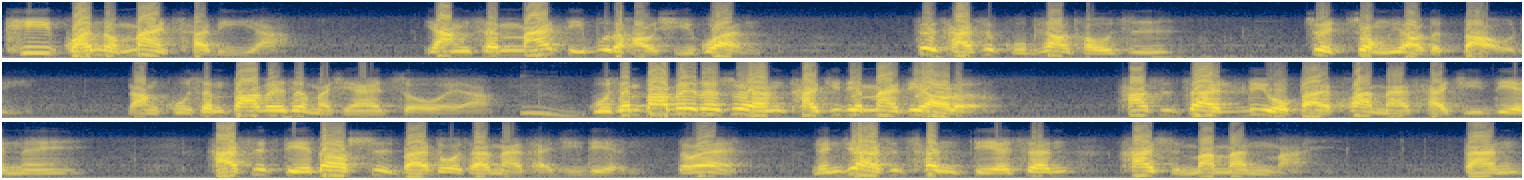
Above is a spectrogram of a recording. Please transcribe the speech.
，K 管都卖差你呀，养成买底部的好习惯，这才是股票投资最重要的道理。让股神巴菲特嘛现在走的呀，嗯，股神巴菲特虽然台积电卖掉了。他是在六百块买台积电呢，还是跌到四百多才买台积电？对不对？人家也是趁跌升开始慢慢买。但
